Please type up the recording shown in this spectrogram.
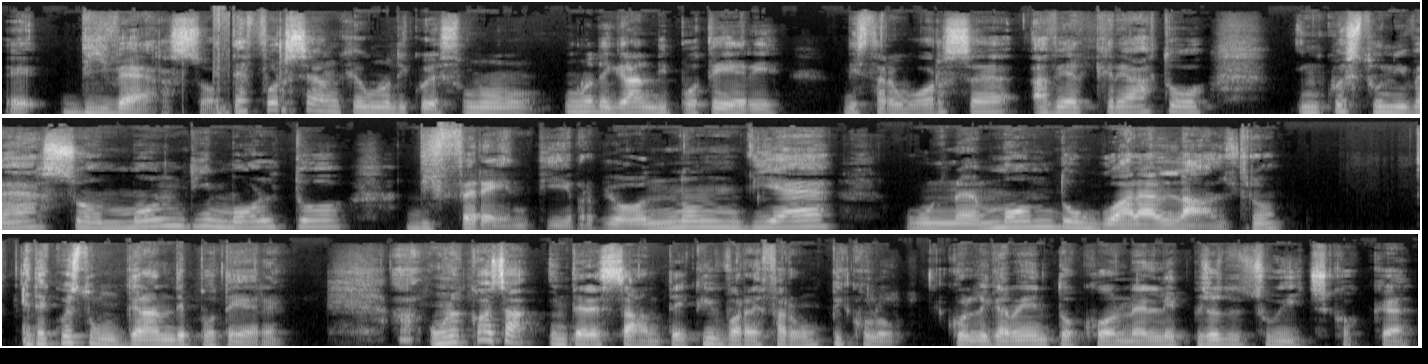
eh, diverso. Ed è forse anche uno, di questi, uno, uno dei grandi poteri di Star Wars, aver creato in questo universo mondi molto differenti, proprio non vi è un mondo uguale all'altro ed è questo un grande potere. Ah, una cosa interessante, qui vorrei fare un piccolo collegamento con l'episodio su Hitchcock,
